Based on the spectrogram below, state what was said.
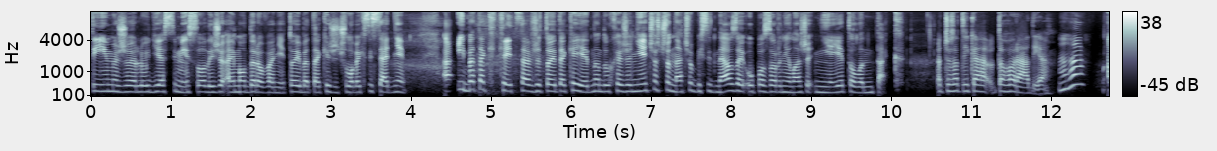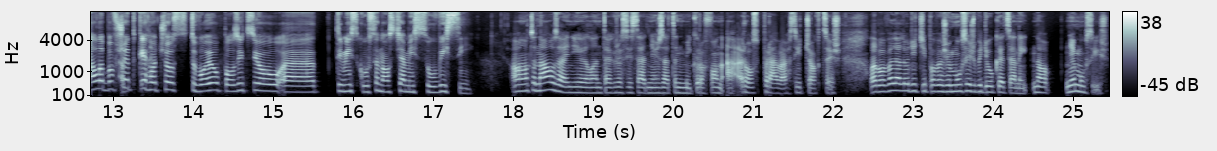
tým, že ľudia si mysleli, že aj moderovanie, to je iba také, že človek si sadne a iba tak keď sa, že to je také jednoduché, že niečo, čo, na čo by si naozaj naozaj upozornila, že nie je to len tak. A čo sa týka toho rádia? Uh-huh. Alebo všetkého, čo s tvojou pozíciou a tými skúsenosťami súvisí. Ono to naozaj nie je len tak, že si sadneš za ten mikrofón a rozprávaš si, čo chceš. Lebo veľa ľudí ti povie, že musíš byť ukecaný. No, nemusíš.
